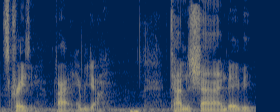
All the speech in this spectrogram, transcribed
It's crazy. All right, here we go. Time to shine, baby.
